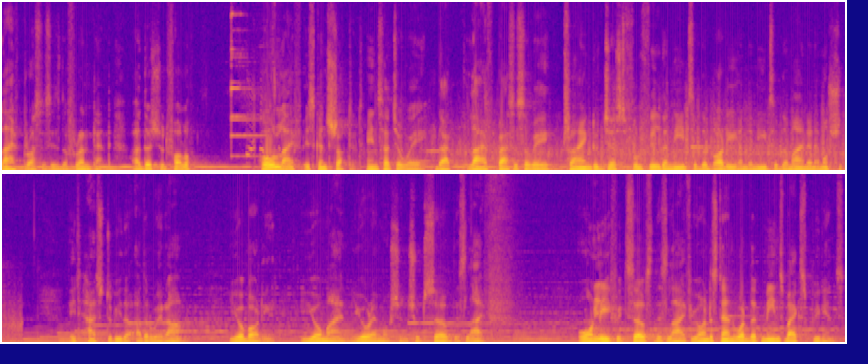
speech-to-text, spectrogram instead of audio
Life process is the front end, others should follow. Whole life is constructed in such a way that life passes away trying to just fulfill the needs of the body and the needs of the mind and emotion. It has to be the other way round. Your body, your mind, your emotion should serve this life. Only if it serves this life, you understand what that means by experience,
